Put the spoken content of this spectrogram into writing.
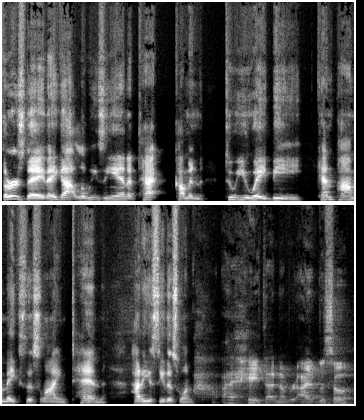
Thursday, they got Louisiana Tech coming to UAB. KenPom makes this line 10. How do you see this one? I hate that number. I so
